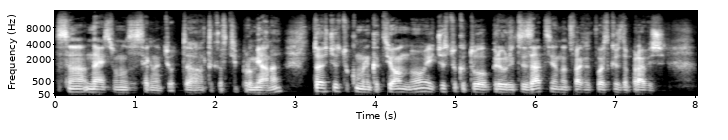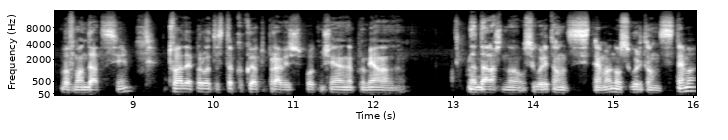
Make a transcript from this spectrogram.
са най-силно засегнати от а, такъв тип промяна. Тоест чисто комуникационно и чисто като приоритизация на това какво искаш да правиш в мандата си. Това да е първата стъпка, която правиш по отношение на промяна на на данъчна осигурителната система, на осигурителната система,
